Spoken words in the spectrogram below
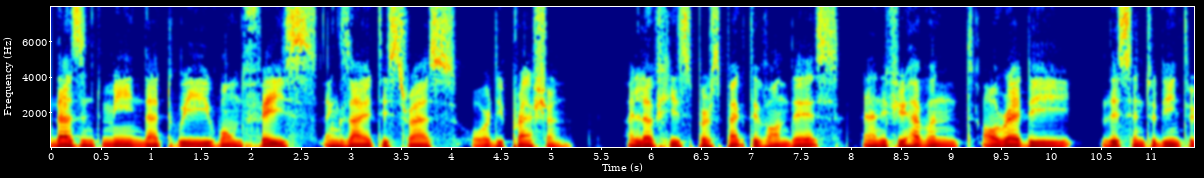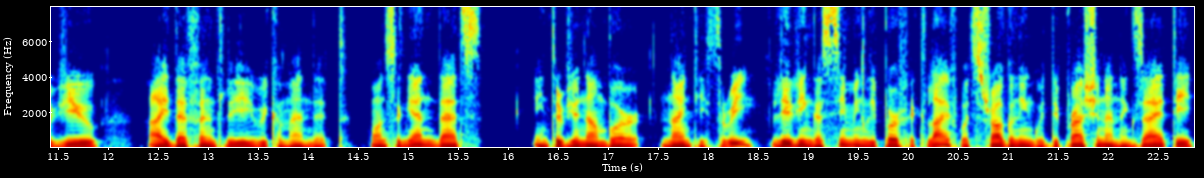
doesn't mean that we won't face anxiety, stress, or depression. I love his perspective on this. And if you haven't already listened to the interview, I definitely recommend it. Once again, that's interview number 93 Living a Seemingly Perfect Life but Struggling with Depression and Anxiety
